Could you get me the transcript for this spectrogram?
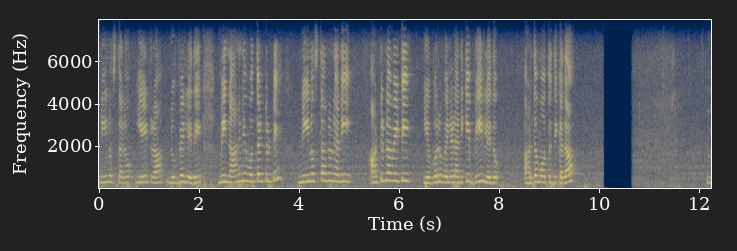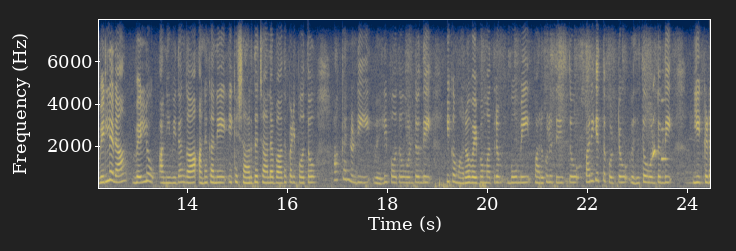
నేను వస్తాను ఏంట్రా నువ్వెళ్ళేది మీ నాన్ననే వద్దంటుంటే నేను వస్తాను అని అంటున్నావేంటి? ఎవ్వరు వెళ్ళడానికి వీల్లేదు. అర్థమవుతుంది కదా? వెళ్ళరా వెళ్ళు అనే విధంగా అనగానే ఇక శారద చాలా బాధపడిపోతూ అక్కడి నుండి వెళ్ళిపోతూ ఉంటుంది. ఇక మరోవైపు మాత్రం భూమి పరుగులు తీస్తూ పరిగెత్తుకుంటూ వెళ్తూ ఉంటుంది. ఇక్కడ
